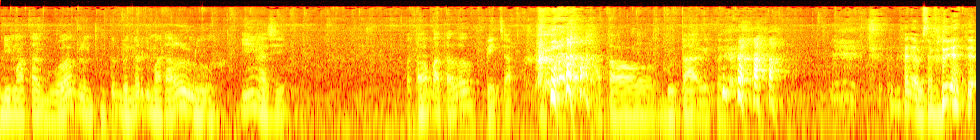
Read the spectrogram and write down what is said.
di mata gua belum tentu bener di mata lu iya gak sih Atau mata lu picak atau buta gitu. kan nggak bisa ngeliat ya.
